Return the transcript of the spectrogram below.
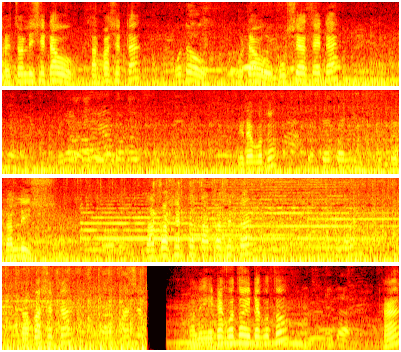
ছয়চল্লিশ এটাও? তার পাশেরটা? ওটাও। ওটাও। বসে আছে এটা? এটা কত? তেতাল্লিশ। তার পাশেরটা? তার পাশেরটা? তার পাশেরটা? তাহলে এটা কত? এটা কত? হ্যাঁ?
